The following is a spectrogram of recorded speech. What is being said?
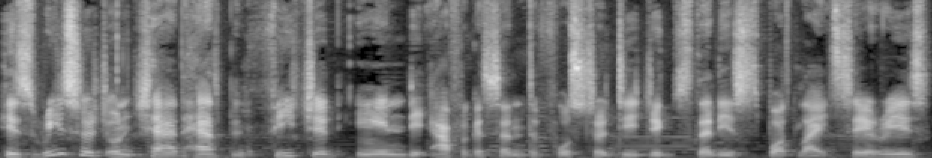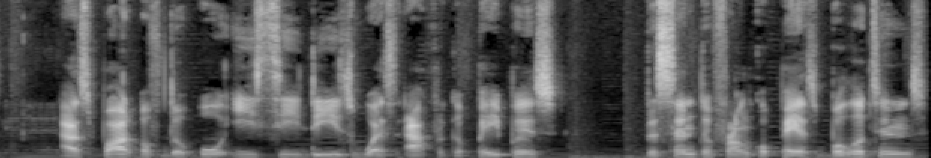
His research on Chad has been featured in the Africa Center for Strategic Studies Spotlight series as part of the OECD's West Africa Papers, the Center FrancoPaix Bulletins,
